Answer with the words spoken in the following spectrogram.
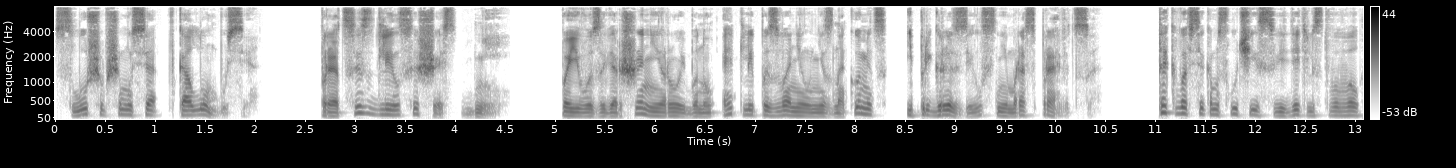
слушавшемуся в Колумбусе. Процесс длился шесть дней. По его завершении Ройбану Этли позвонил незнакомец и пригрозил с ним расправиться. Так, во всяком случае, свидетельствовал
